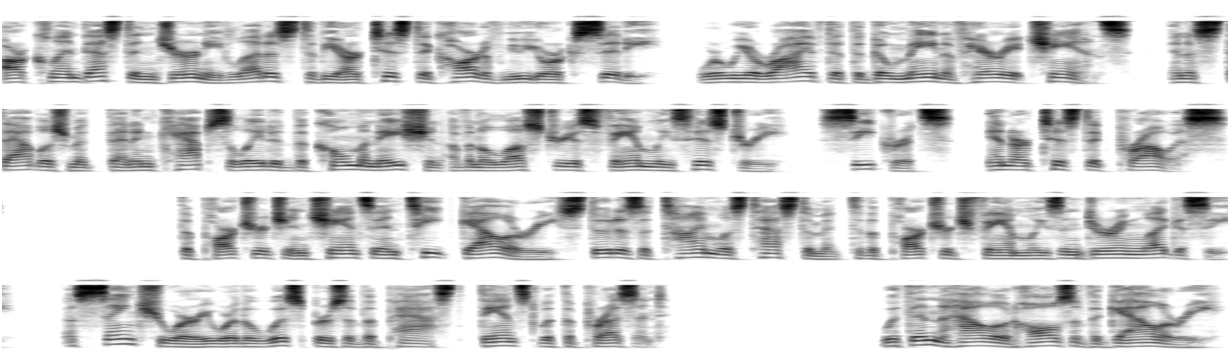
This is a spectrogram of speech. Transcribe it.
Our clandestine journey led us to the artistic heart of New York City, where we arrived at the domain of Harriet Chance, an establishment that encapsulated the culmination of an illustrious family's history, secrets, and artistic prowess. The Partridge and Chance Antique Gallery stood as a timeless testament to the Partridge family's enduring legacy, a sanctuary where the whispers of the past danced with the present. Within the hallowed halls of the gallery,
